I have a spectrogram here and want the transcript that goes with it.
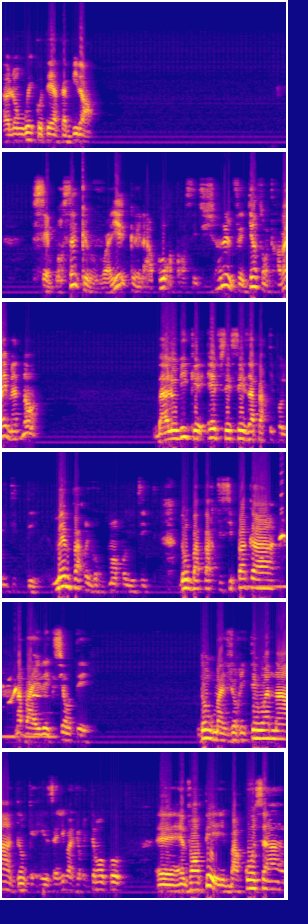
alongwe côté ya kabila C'est pour ça que vous voyez que la Cour constitutionnelle fait bien son travail maintenant. Balobi que FCC un parti politique, même pas regroupement politique. Donc, bah, participe à la élection. Donc, majorité wana, donc, ils allaient majoritairement euh, inventé, bah, ça,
